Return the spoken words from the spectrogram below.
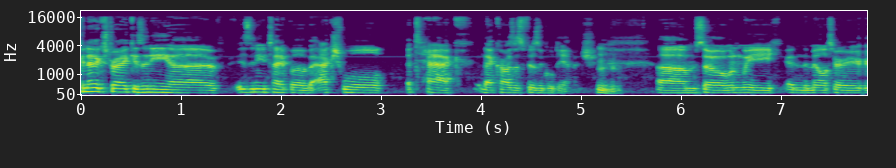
kinetic strike is any uh, is any type of actual attack that causes physical damage mm-hmm. um, so when we in the military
